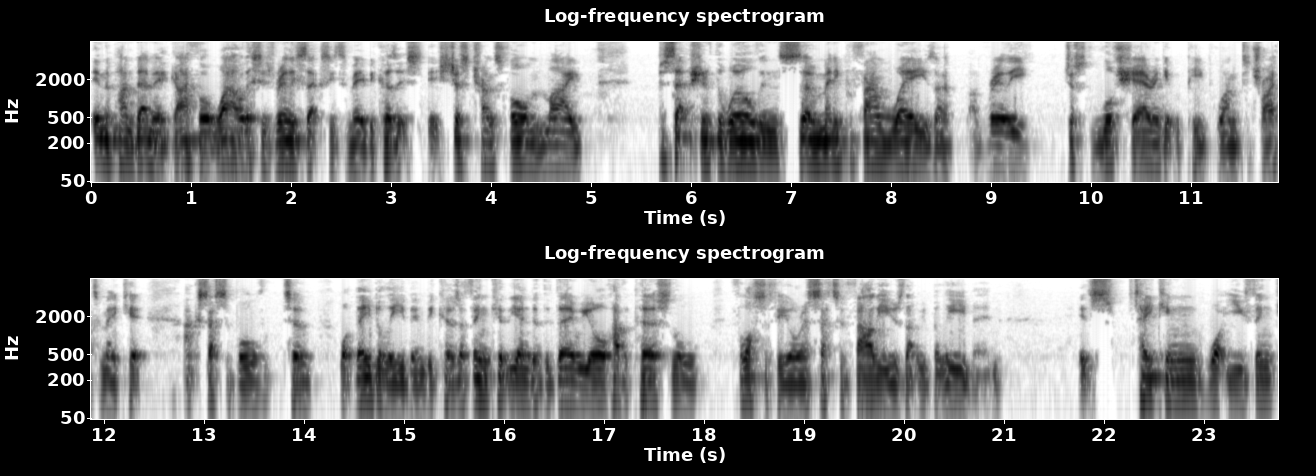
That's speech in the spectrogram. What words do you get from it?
in the pandemic I thought, wow, this is really sexy to me because it's it's just transformed my perception of the world in so many profound ways. I, I really just love sharing it with people and to try to make it accessible to what they believe in because I think at the end of the day we all have a personal philosophy or a set of values that we believe in it's taking what you think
